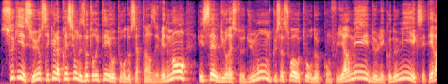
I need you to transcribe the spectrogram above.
Ce qui est sûr, c'est que la pression des autorités autour de certains événements, et celle du reste du monde, que ce soit autour de conflits armés, de l'économie, etc.,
